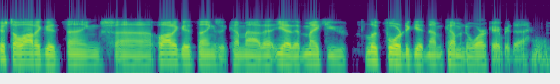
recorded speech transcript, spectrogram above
just a lot of good things, uh, a lot of good things that come out of that. Yeah, that make you look forward to getting up and coming to work every day.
